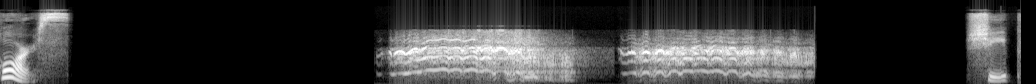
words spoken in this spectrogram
horse, sheep,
